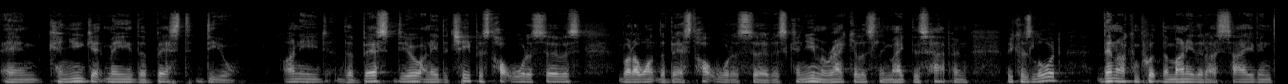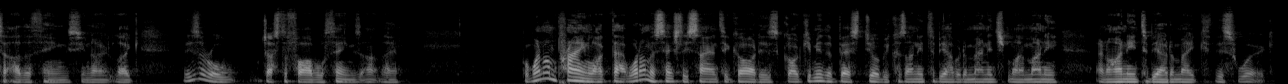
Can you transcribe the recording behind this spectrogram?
And can you get me the best deal? I need the best deal. I need the cheapest hot water service, but I want the best hot water service. Can you miraculously make this happen? Because, Lord, then I can put the money that I save into other things. You know, like these are all justifiable things, aren't they? But when I'm praying like that, what I'm essentially saying to God is, God, give me the best deal because I need to be able to manage my money and I need to be able to make this work.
